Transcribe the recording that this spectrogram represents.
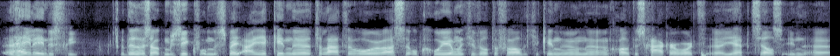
Een hele industrie. Er is ook muziek om aan je kinderen te laten horen als ze opgroeien. Want je wilt toch vooral dat je kinderen een, een grote schaker wordt. Je hebt zelfs in, uh,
